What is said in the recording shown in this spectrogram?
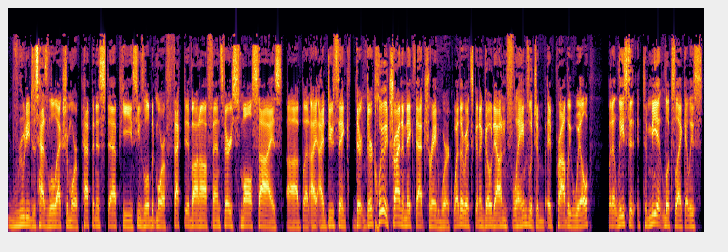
Rudy just has a little extra more pep in his step. He seems a little bit more effective on offense. Very small size, uh, but I, I do think they're they're clearly trying to make that trade work. Whether it's going to go down in flames, which it, it probably will, but at least it, to me it looks like at least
